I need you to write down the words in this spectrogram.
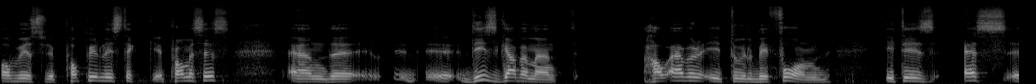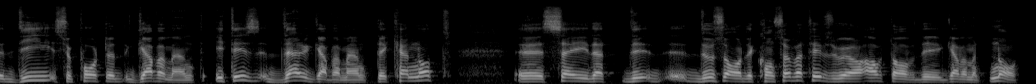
obviously populistic uh, promises. And uh, uh, this government, however it will be formed, it is SD supported government. It is their government. They cannot uh, say that the, those are the conservatives, we are out of the government. No,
